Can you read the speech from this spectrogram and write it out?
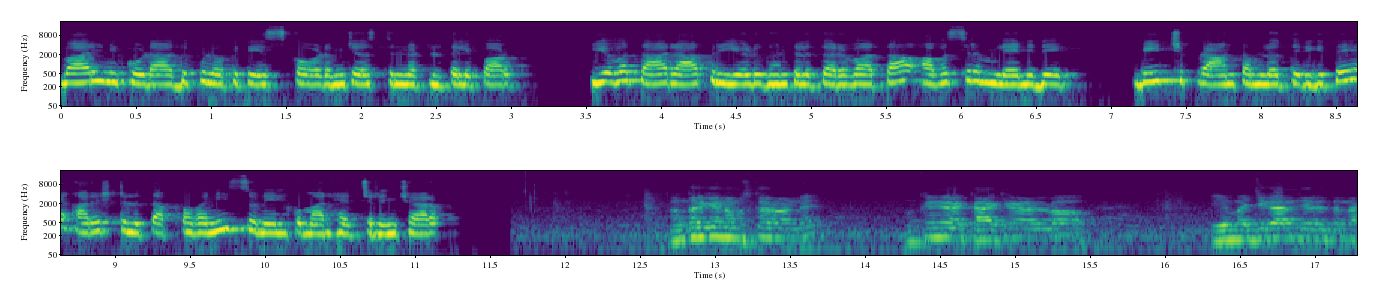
వారిని కూడా అదుపులోకి తీసుకోవడం చేస్తున్నట్లు తెలిపారు. యువత రాత్రి ఏడు గంటల తర్వాత అవసరం లేనిదే బీచ్ ప్రాంతంలో తిరిగితే అరెస్టులు తప్పవని సునీల్ కుమార్ హెచ్చరించారు. అందరికీ నమస్కారం అండి. ముఖ్యంగా కాకినాడలో ఈ మధ్యకాలం జరుగుతున్న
